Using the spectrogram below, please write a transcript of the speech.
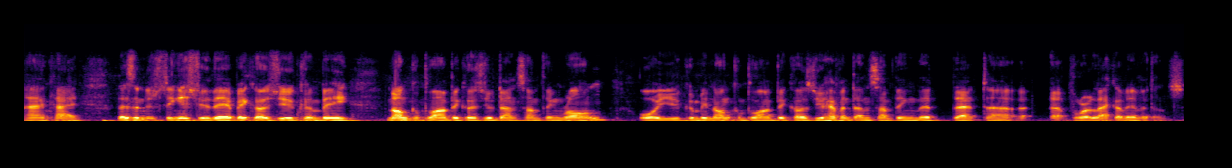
Okay, there's an interesting issue there because you can be non-compliant because you've done something wrong, or you can be non-compliant because you haven't done something that that uh, uh, for a lack of evidence.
